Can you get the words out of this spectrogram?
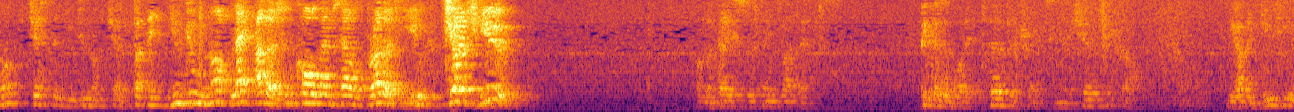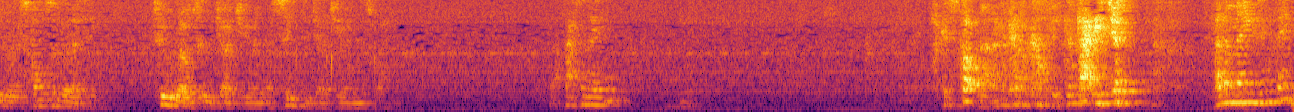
not just that you do not judge, but that you do not let others who call themselves brother to you judge you on the basis of things like this. Because of what it perpetrates in the church of God. You have a duty of a responsibility to those who judge you and seek to judge you in this way. Is that fascinating? I could stop now and have a cup of coffee because that is just an amazing thing.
